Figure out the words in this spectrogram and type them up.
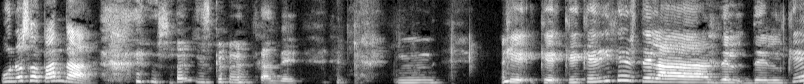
un oso panda? ¿Sabes? Es como en plan de... mm, ¿Qué, qué, qué- qué dices de la, del, del qué?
